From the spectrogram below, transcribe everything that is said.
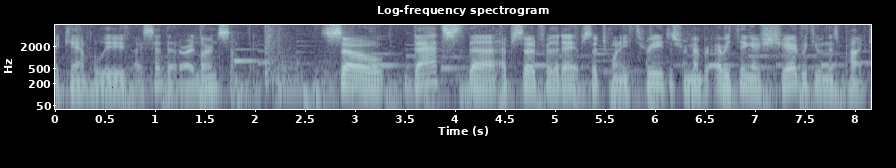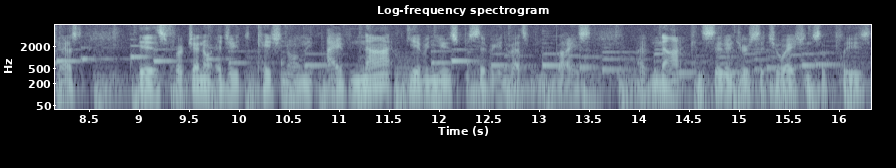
I can't believe I said that or I learned something. So that's the episode for the day, episode 23. Just remember everything I've shared with you in this podcast is for general education only. I've not given you specific investment advice. I've not considered your situation, so please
